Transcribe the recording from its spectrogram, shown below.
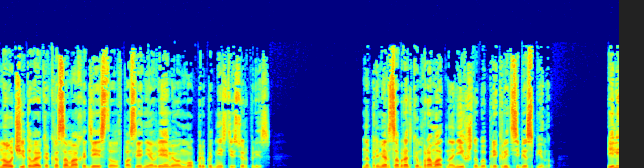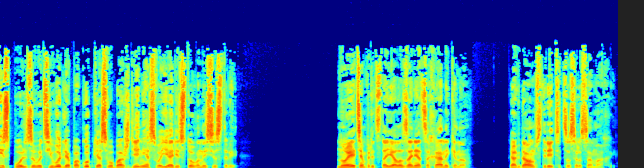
Но, учитывая, как Росомаха действовал в последнее время, он мог преподнести сюрприз. Например, собрать компромат на них, чтобы прикрыть себе спину. Или использовать его для покупки освобождения своей арестованной сестры. Но этим предстояло заняться Ханекину, когда он встретится с Росомахой.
